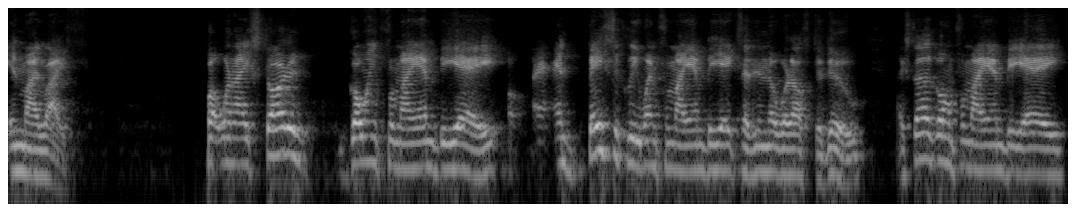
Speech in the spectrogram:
in my life. But when I started going for my MBA, and basically went for my MBA because I didn't know what else to do, I started going for my MBA,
